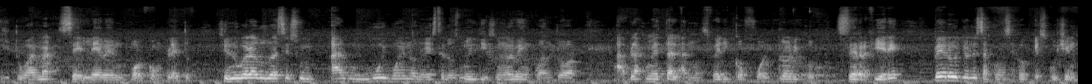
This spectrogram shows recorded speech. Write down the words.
y tu alma se eleven por completo. Sin lugar a dudas es un álbum muy bueno de este 2019 en cuanto a, black metal atmosférico folclórico se refiere, pero yo les aconsejo que escuchen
